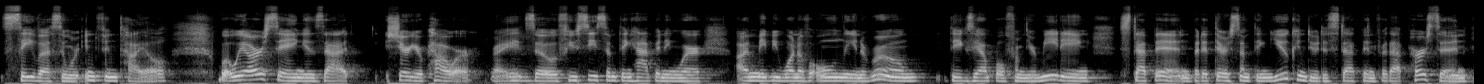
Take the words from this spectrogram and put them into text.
save us and we're infantile. What we are saying is that share your power, right? Mm. So if you see something happening where I'm maybe one of only in a room, the example from your meeting, step in. But if there's something you can do to step in for that person,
